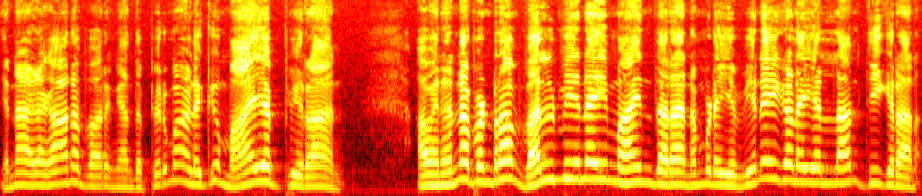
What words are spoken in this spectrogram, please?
என்ன அழகான பாருங்க அந்த பெருமாளுக்கு மாயப்பிரான். அவன் என்ன பண்ணுறான் வல்வினை மாய்ந்தர நம்முடைய வினைகளை எல்லாம் தீக்கிறான்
